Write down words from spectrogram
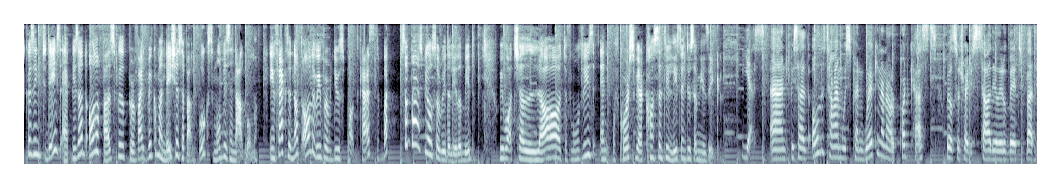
Because in today's episode, all of us will provide recommendations about books, movies, and albums. In fact, not only we produce podcasts, but sometimes we also read a little bit. We watch a lot of movies, and of course, we are constantly listening to some music. Yes, and besides all the time we spend working on our podcasts, we also try to study a little bit, but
